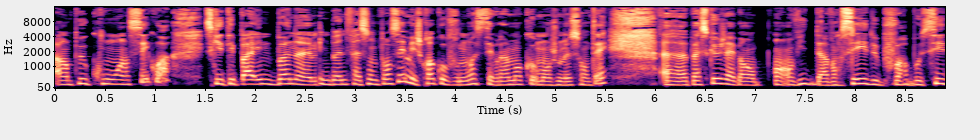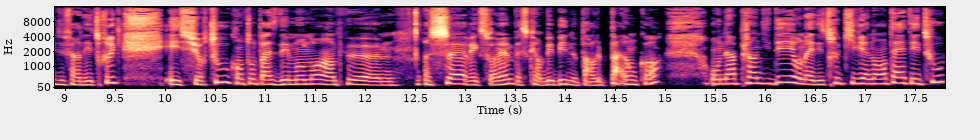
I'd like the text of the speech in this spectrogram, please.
un peu coincé, quoi. Ce qui n'était pas une bonne une bonne façon de penser, mais je crois qu'au fond de moi c'était vraiment comment je me sentais euh, parce que j'avais envie d'avancer, de pouvoir bosser, de faire des trucs et surtout quand on passe des moments un peu euh, seul avec soi-même parce qu'un bébé ne parle pas encore, on a plein d'idées, on a des trucs qui viennent en tête et tout,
